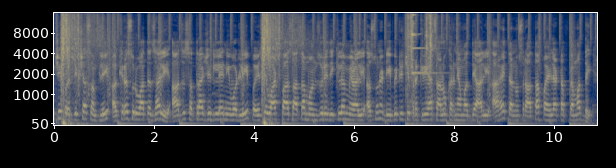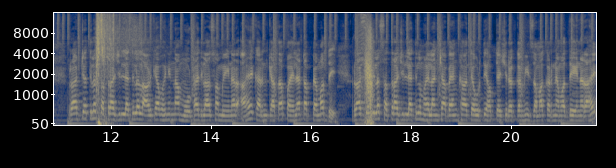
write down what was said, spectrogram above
ची प्रतीक्षा संपली. अखेर सुरुवात झाली. आज सतरा जिल्हे निवडली. पैसे वाटपास आता मंजुरी देखील मिळाली असून डीबीटीची प्रक्रिया चालू करण्यामध्ये आली आहे. त्यानुसार आता पहिल्या टप्प्यामध्ये राज्यातील सतरा जिल्ह्यातील लाडक्या बहिणींना मोठा दिलासा मिळणार आहे. कारण की आता पहिल्या टप्प्यामध्ये राज्यातील सतरा जिल्ह्यातील महिलांच्या बँक खात्यावरती हप्त्याची रक्कम ही जमा करण्यामध्ये येणार आहे.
